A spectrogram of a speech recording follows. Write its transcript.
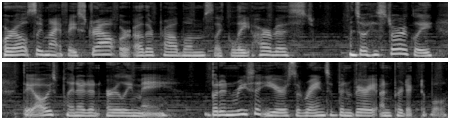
or else they might face drought or other problems like late harvest. And so historically, they always planted in early May. But in recent years, the rains have been very unpredictable.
